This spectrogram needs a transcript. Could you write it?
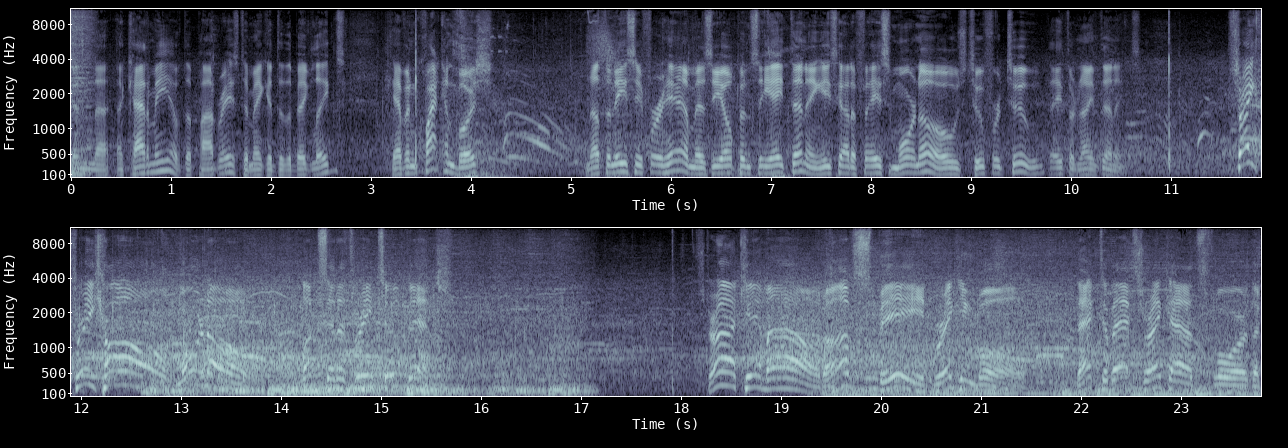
Second uh, Academy of the Padres to make it to the big leagues. Kevin Quackenbush. Nothing easy for him as he opens the eighth inning. He's got to face Morneau, two for two, eighth or ninth innings. Strike three called. Morneau looks at a 3-2 pitch. Struck him out off speed breaking ball. Back to back strikeouts for the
